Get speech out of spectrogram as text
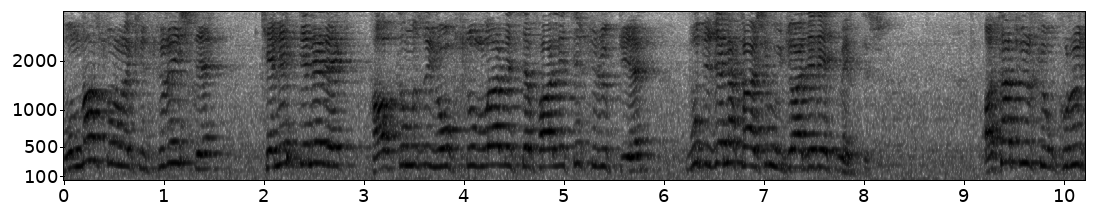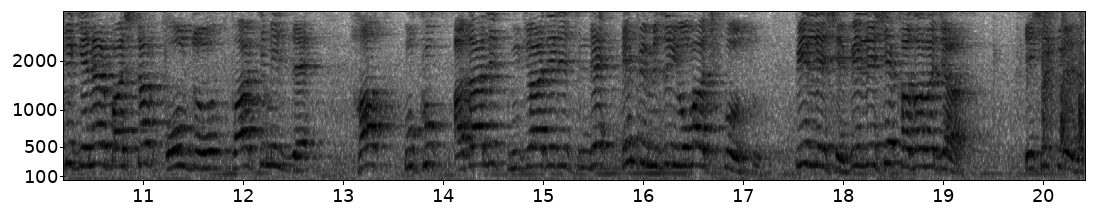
bundan sonraki süreçte kenetlenerek halkımızı yoksulluğa ve sefalete sürükleyen bu düzene karşı mücadele etmektir. Atatürk'ün kurucu genel başkan olduğu partimizde hak, hukuk, adalet mücadelesinde hepimizin yolu açık olsun. Birleşe birleşe kazanacağız. Teşekkür ederim.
